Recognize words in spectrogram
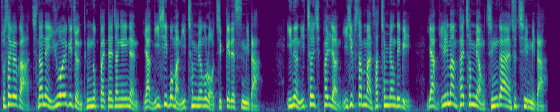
조사 결과 지난해 6월 기준 등록 발달 장애인은 약 25만 2천 명으로 집계됐습니다. 이는 2018년 23만 4천 명 대비 약 1만 8천 명 증가한 수치입니다.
